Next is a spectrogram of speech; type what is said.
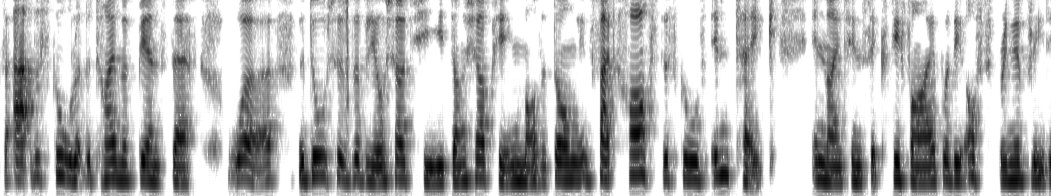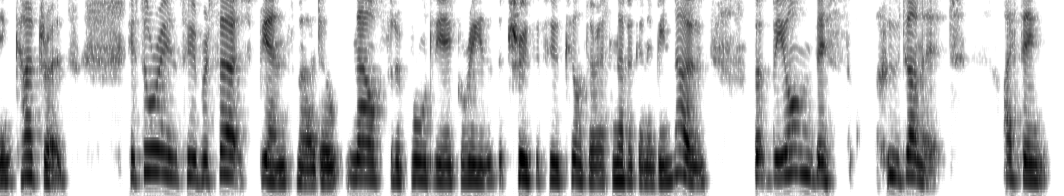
So at the school at the time of Bian's death were the daughters of Liu Shaoqi, Deng Xiaoping, Mao Zedong. In fact, half the school's intake in 1965 were the offspring of leading cadres. Historians who've researched Bian's murder now sort of broadly agree that the truth of who killed her is never going to be known. But beyond this who done it, I think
